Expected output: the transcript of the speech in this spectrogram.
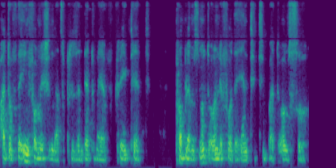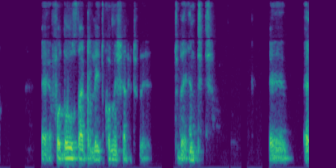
part of the information that's presented may have created problems not only for the entity but also uh, for those that relate commercially to the to the entity. Uh,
